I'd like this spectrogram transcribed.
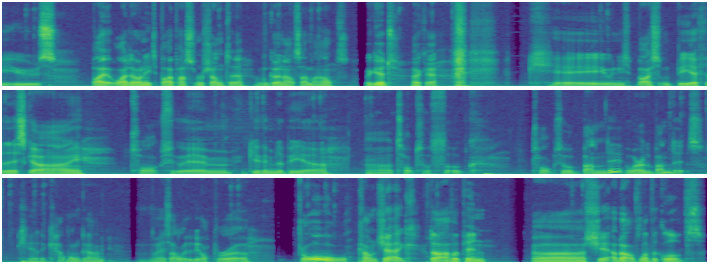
Use. Buy. Why do I need to bypass from Shantay? I'm going outside my house. We're good? Okay. okay, we need to buy some beer for this guy. Talk to him. Give him the beer. Uh, talk to a thug. Talk to a bandit? Where are the bandits? Okay, the camel guy. Where's Ali the operator? Oh, can't check. Don't have a pin. Uh, shit, I don't have leather gloves.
